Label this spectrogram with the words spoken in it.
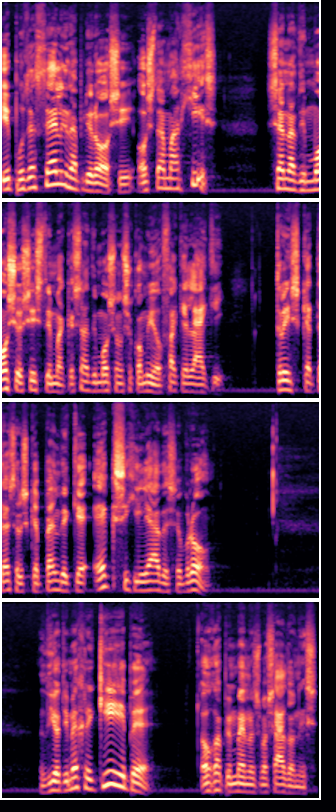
ή που δεν θέλει να πληρώσει, ώστε να αρχίσει σε ένα δημόσιο σύστημα και σε ένα δημόσιο νοσοκομείο φακελάκι 3 και 4 και 5 και 6.000 ευρώ. Διότι μέχρι εκεί είπε ο αγαπημένος μας Άδωνης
